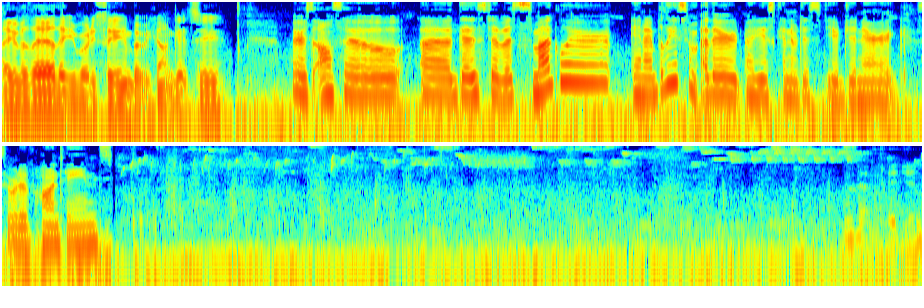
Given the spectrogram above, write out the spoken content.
over there that you've already seen, but we can't get to. There's also a ghost of a smuggler, and I believe some other, I guess, kind of just your generic sort of hauntings. That pigeon?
